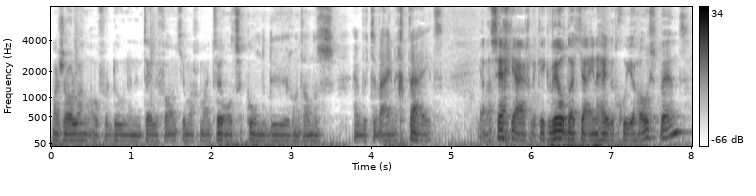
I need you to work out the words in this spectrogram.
maar zo lang over doen. En een telefoontje mag maar 200 seconden duren, want anders hebben we te weinig tijd. Ja, dan zeg je eigenlijk, ik wil dat jij een hele goede host bent.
